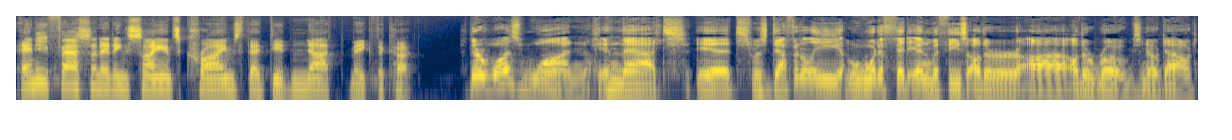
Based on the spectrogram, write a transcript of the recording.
any fascinating science crimes that did not make the cut? There was one in that it was definitely would have fit in with these other uh, other rogues, no doubt.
